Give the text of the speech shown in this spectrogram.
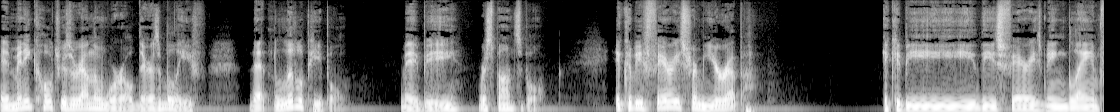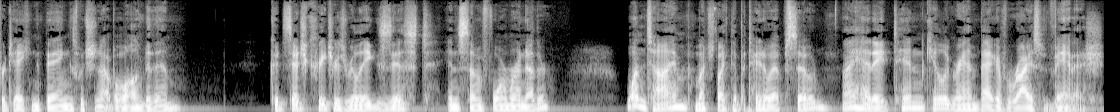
In many cultures around the world, there is a belief that little people may be responsible. It could be fairies from Europe. It could be these fairies being blamed for taking things which do not belong to them. Could such creatures really exist in some form or another? One time, much like the potato episode, I had a 10 kilogram bag of rice vanish.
